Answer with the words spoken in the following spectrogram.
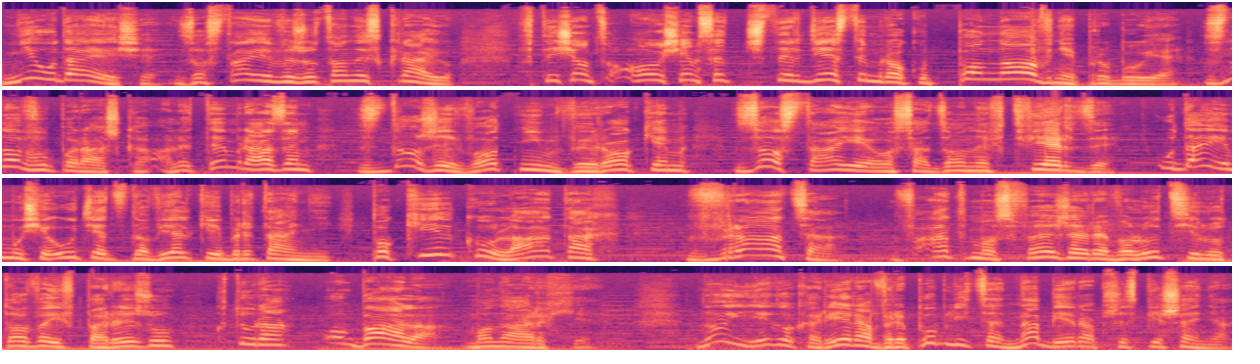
Nie udaje się, zostaje wyrzucony z kraju. W 1840 roku ponownie próbuje. Znowu porażka, ale tym razem z dożywotnim wyrokiem zostaje osadzony w twierdzy. Udaje mu się uciec do Wielkiej Brytanii. Po kilku latach wraca w atmosferze rewolucji lutowej w Paryżu, która obala monarchię. No i jego kariera w Republice nabiera przyspieszenia.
